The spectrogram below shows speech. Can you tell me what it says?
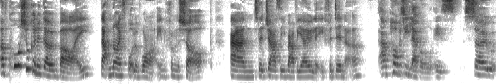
Of course, you're going to go and buy that nice bottle of wine from the shop and the jazzy ravioli for dinner. Our poverty level is so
